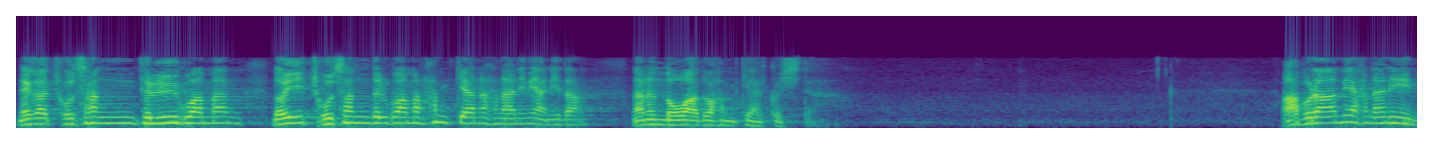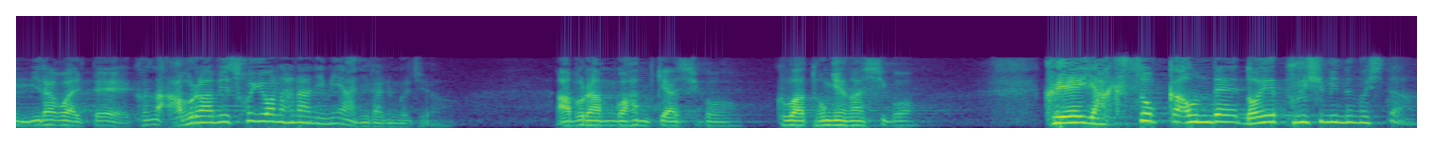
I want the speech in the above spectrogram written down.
내가 조상들과만 너희 조상들과만 함께하는 하나님이 아니다. 나는 너와도 함께할 것이다. 아브라함의 하나님이라고 할 때 그건 아브라함이 소유한 하나님이 아니라는 거죠. 아브라함과 함께 하시고 그와 동행하시고 그의 약속 가운데 너의 부르심이 있는 것이다.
